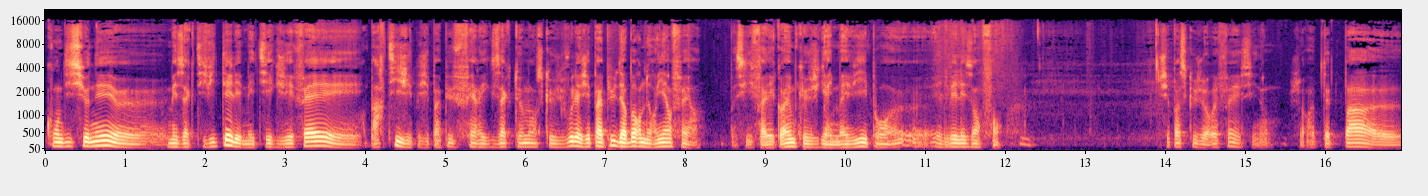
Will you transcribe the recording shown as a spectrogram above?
conditionné euh, mes activités, les métiers que j'ai faits. Et en partie, j'ai, j'ai pas pu faire exactement ce que je voulais. J'ai pas pu d'abord ne rien faire parce qu'il fallait quand même que je gagne ma vie pour euh, élever les enfants. Je sais pas ce que j'aurais fait sinon. J'aurais peut-être pas, euh,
